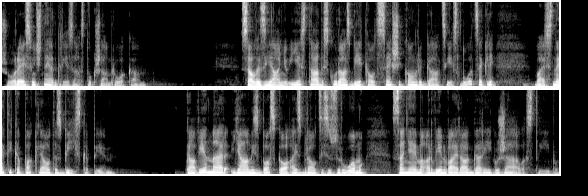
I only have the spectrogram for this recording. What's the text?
Šoreiz viņš neatgriezās tukšām rokām. Salīdzjāņu iestādes, kurās bija kaut seši kongregācijas locekļi, vairs netika pakļautas bīskapiem. Kā vienmēr Jānis Basko aizbraucis uz Romu, saņēma arvien vairāk garīgu žēlastību.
